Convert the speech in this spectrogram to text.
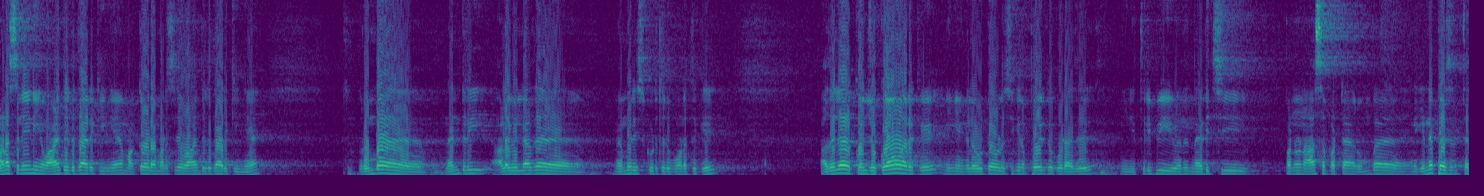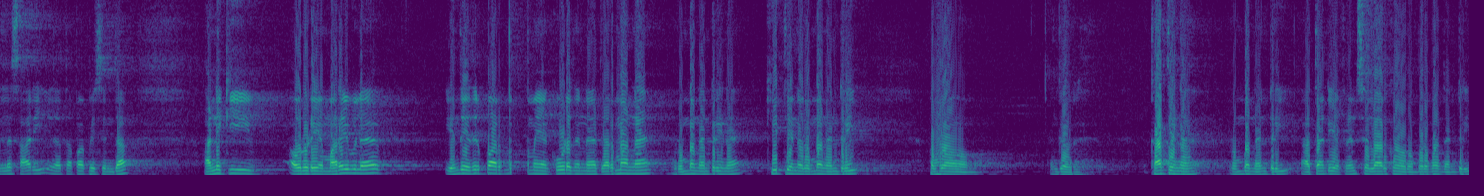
மனசுலேயும் நீங்கள் வாழ்ந்துட்டு தான் இருக்கீங்க. மக்களோட மனசுலேயும் வாழ்ந்துட்டு தான் இருக்கீங்க. ரொம்ப நன்றி. அளவில்லாத மெமரிஸ் கொடுத்துட்டு போனதுக்கு. அதில் கொஞ்சம் கோவம் இருக்குது நீங்கள் எங்களை விட்டு அவ்வளோ சீக்கிரம் போயிருக்கக்கூடாது நீங்கள் திருப்பி வந்து நடித்து பண்ணணும்னு ஆசைப்பட்டேன். ரொம்ப எனக்கு என்ன பேசுறது தெரியல. சாரி ஏதாவது தப்பாக பேசியிருந்தா. அன்னைக்கு அவருடைய மறைவில் எந்த எதிர்பார்ப்பும் நம்ம என் கூட தானே தர்மாண்ண ரொம்ப நன்றிண்ணே கீர்த்தி அண்ணன் ரொம்ப நன்றி. அப்புறம் எங்கே ஒரு கார்த்திண்ண ரொம்ப நன்றி. அதை தாண்டி என் ஃப்ரெண்ட்ஸ் எல்லாருக்கும் ரொம்ப ரொம்ப நன்றி.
